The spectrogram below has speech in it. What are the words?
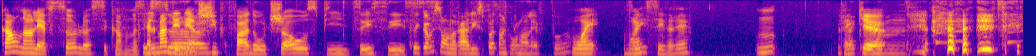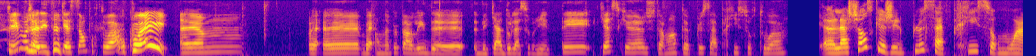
quand on enlève ça, là, c'est comme on a tellement d'énergie pour faire d'autres choses, puis tu sais, c'est. C'est comme si on le réalise pas tant qu'on l'enlève pas. Ouais, ouais, c'est vrai. Mm. Fait Fait que- euh, OK, moi, j'avais des petites questions pour toi. Quoi? Euh, euh, euh, ben, on a un peu parlé de, des cadeaux de la sobriété. Qu'est-ce que, justement, t'as plus appris sur toi? Euh, la chose que j'ai le plus appris sur moi,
